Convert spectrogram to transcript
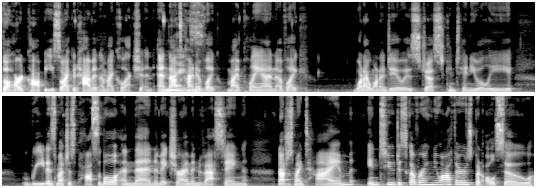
the hard copy so I could have it in my collection. And nice. that's kind of like my plan of like what I want to do is just continually read as much as possible and then make sure I'm investing not just my time into discovering new authors, but also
